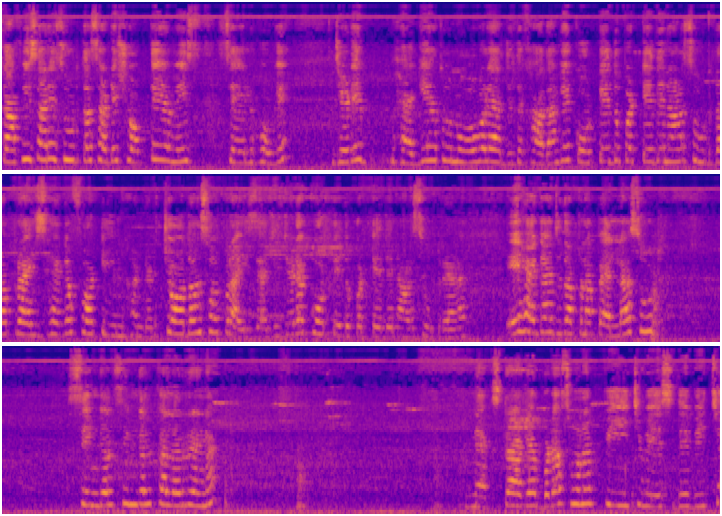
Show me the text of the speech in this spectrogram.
ਕਾਫੀ ਸਾਰੇ ਸੂਟ ਤਾਂ ਸਾਡੇ ਸ਼ਾਪ ਤੇ ਐਵੇਂ ਸੇਲ ਹੋ ਗਏ। ਜਿਹੜੇ ਹੈਗੇ ਆ, ਤੁਹਾਨੂੰ ਉਹ ਵਾਲੇ ਅੱਜ ਦਿਖਾ ਦਾਂਗੇ। ਕੋਟੇ ਦੁਪੱਟੇ ਦੇ ਨਾਲ ਸੂਟ ਦਾ ਪ੍ਰਾਈਸ ਹੈਗਾ 1400 1400 ਪ੍ਰਾਈਸ ਹੈ ਜੀ, ਜਿਹੜਾ ਕੋਟੇ ਦੁਪੱਟੇ ਦੇ ਨਾਲ ਸੂਟ ਰਹਿਣਾ। ਇਹ ਹੈਗਾ ਅੱਜ ਦਾ ਆਪਣਾ ਪਹਿਲਾ ਸੂਟ। ਸਿੰਗਲ ਸਿੰਗਲ ਕਲਰ ਰਹਿਣਾ। ਨੈਕਸਟ ਆ ਗਿਆ, ਬੜਾ ਸੋਹਣਾ ਪੀਚ ਵੇਸ ਦੇ ਵਿੱਚ।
